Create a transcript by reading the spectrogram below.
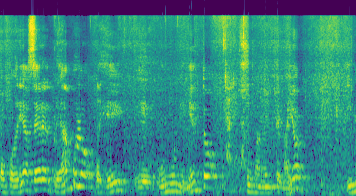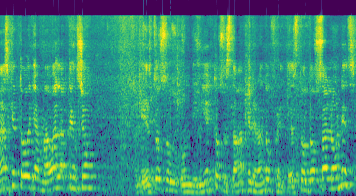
o podría ser el preámbulo de eh, un hundimiento sumamente mayor. Y más que todo llamaba la atención que estos hundimientos estaban generando frente a estos dos salones,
